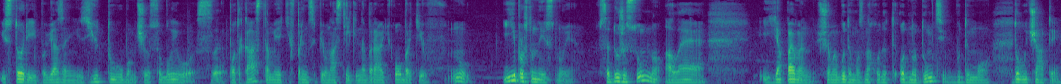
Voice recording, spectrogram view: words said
історії пов'язані з Ютубом чи особливо з подкастами, які в принципі у нас тільки набирають обертів. Ну, її просто не існує. Все дуже сумно, але. І я певен, що ми будемо знаходити однодумців, будемо долучати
